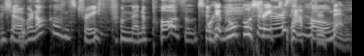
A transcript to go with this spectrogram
Michelle. We're not going straight from menopausal to okay. We won't go straight to, to home. then.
